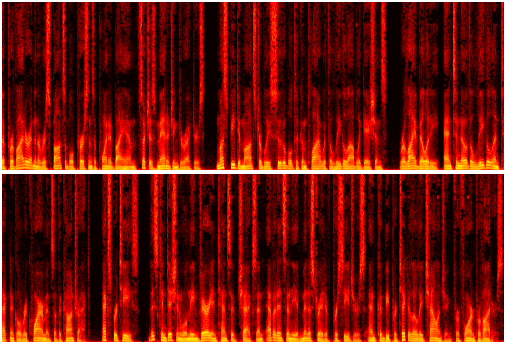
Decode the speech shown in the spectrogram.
the provider and the responsible persons appointed by him, such as managing directors, must be demonstrably suitable to comply with the legal obligations, reliability, and to know the legal and technical requirements of the contract. Expertise. This condition will mean very intensive checks and evidence in the administrative procedures and could be particularly challenging for foreign providers.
